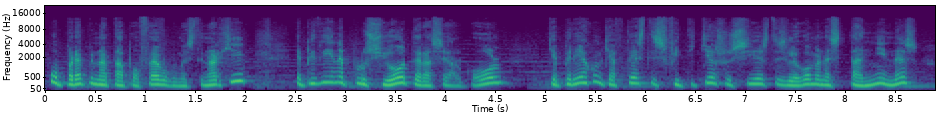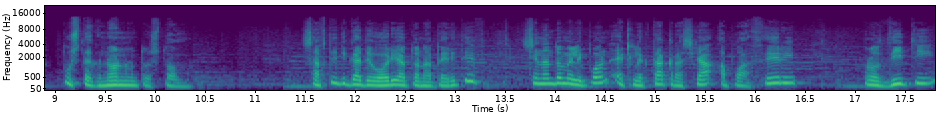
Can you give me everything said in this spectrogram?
που πρέπει να τα αποφεύγουμε στην αρχή επειδή είναι πλουσιότερα σε αλκοόλ και περιέχουν και αυτές τις φυτικές ουσίες τις λεγόμενες τανίνες που στεγνώνουν το στόμα. Σε αυτή την κατηγορία των απεριτίβ συναντούμε λοιπόν εκλεκτά κρασιά από αθήρι, ροδίτη,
